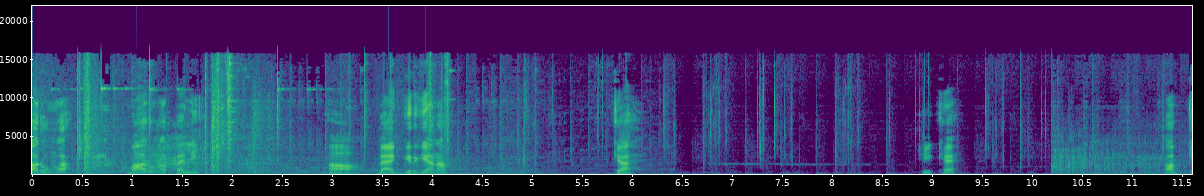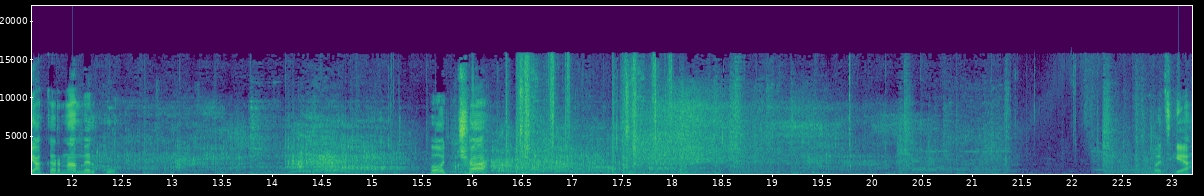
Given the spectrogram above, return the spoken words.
मारूँगा मारूँगा पहले ही। हाँ बैग गिर गया ना? क्या है? ठीक है। अब क्या करना मेरे को? अच्छा। बच गया।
